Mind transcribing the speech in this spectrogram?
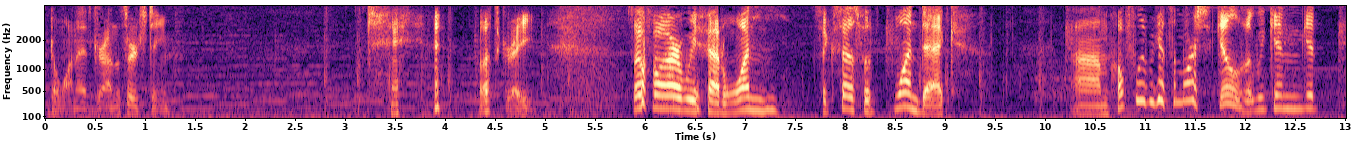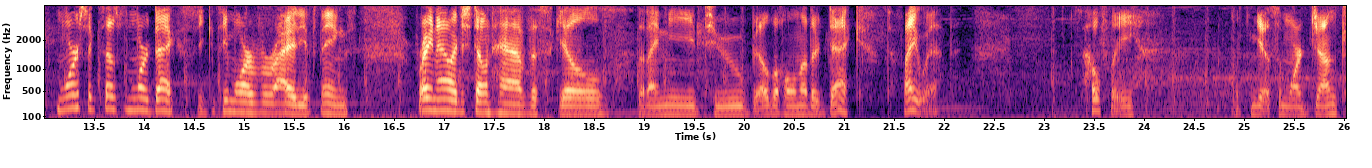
I don't want Edgar on the search team. Okay, that's great. So far, we've had one success with one deck. Um, hopefully we get some more skills that we can get more success with more decks. You can see more variety of things. Right now I just don't have the skills that I need to build a whole nother deck to fight with. So hopefully we can get some more junk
